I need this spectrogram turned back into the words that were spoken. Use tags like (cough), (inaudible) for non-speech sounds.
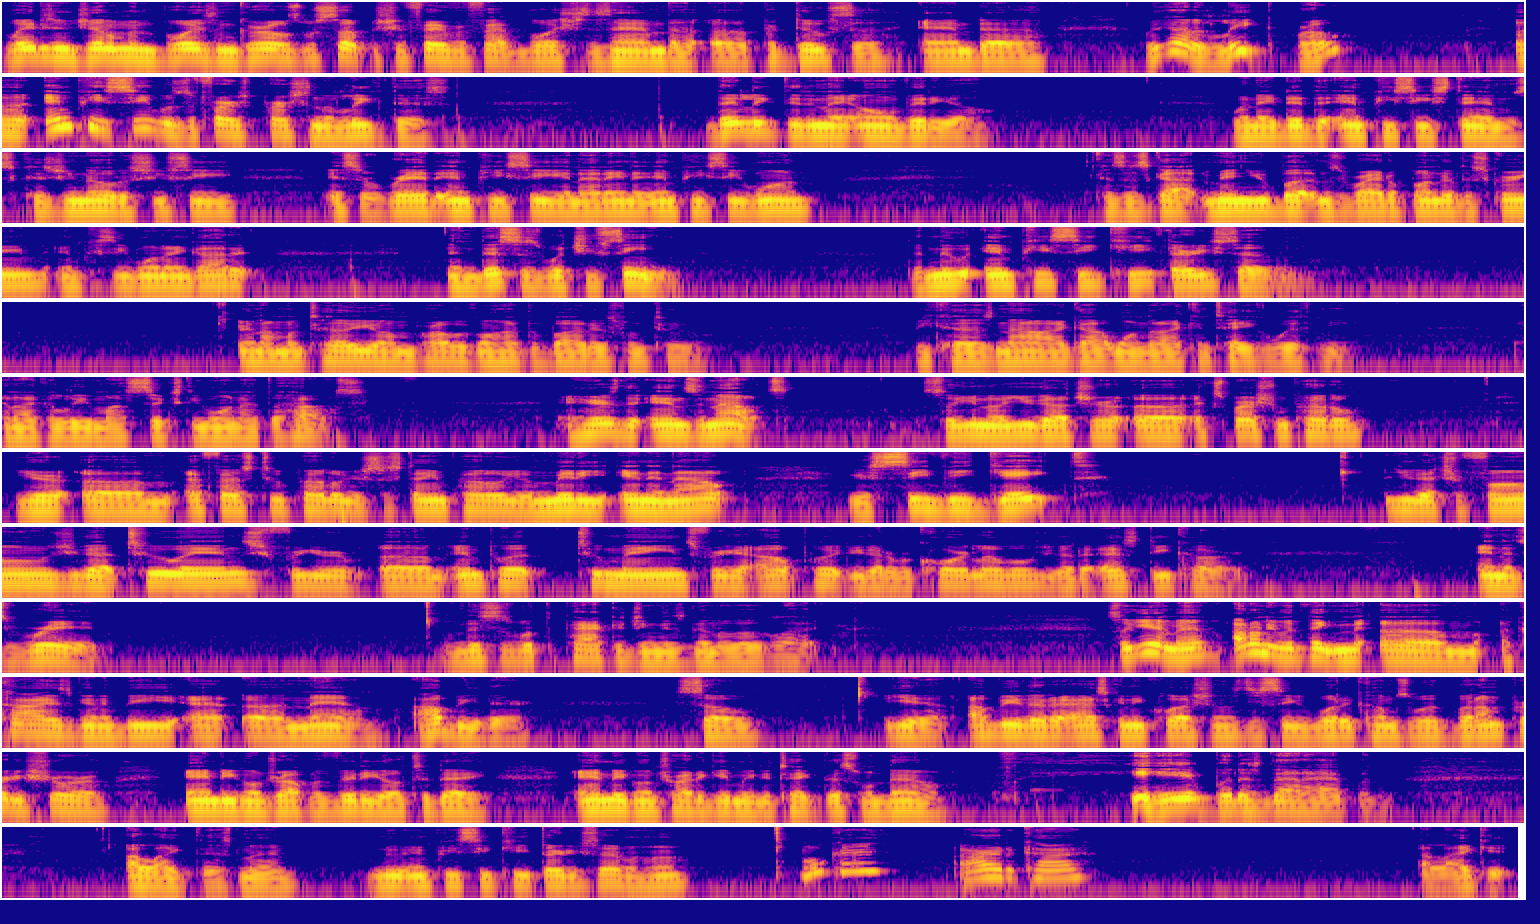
Ladies and gentlemen, boys and girls, what's up? It's your favorite fat boy Shazamm, the uh, producer, and uh, we got a leak, bro. Uh, MPC was the first person to leak this. They leaked it in their own video when they did the MPC stems, because you notice you see it's a red MPC and that ain't an MPC one, because it's got menu buttons right up under the screen. MPC one ain't got it, and this is what you've seen. The new MPC Key 37. And I'm gonna tell you, I'm probably gonna have to buy this one too. Because now I got one that I can take with me. And I can leave my 61 at the house. And here's the ins and outs. So, you know, you got your uh, expression pedal, your um, FS2 pedal, your sustain pedal, your MIDI in and out, your CV gate. You got your phones, you got two ins for your um, input, two mains for your output, you got a record level, you got an SD card. And it's red. And this is what the packaging is going to look like. So yeah, man, I don't even think um, Akai is going to be at uh, NAMM. I'll be there. So yeah, I'll be there to ask any questions to see what it comes with. But I'm pretty sure Andy going to drop a video today. And they're going to try to get me to take this one down. (laughs) but it's not happening. I like this, man. New MPC key 37, huh? Okay. All right, Akai. I like it.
